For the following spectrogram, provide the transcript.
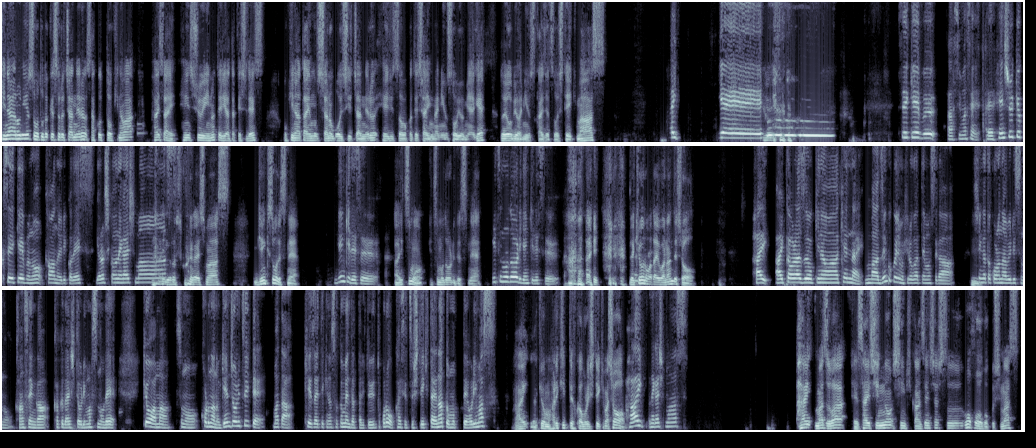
沖縄のニュースをお届けするチャンネル、サクッと沖縄、ハイサイ編集員の照屋武史です。沖縄タイムス社の Voicy チャンネル、平日は若手社員がニュースを読み上げ、土曜日はニュース解説をしていきます。はい。イェーイ政経部、あ、すいません。え編集局政経部の川野ゆり子です。よろしくお願いします。はい、よろしくお願いします。元気そうですね。元気です。あ、いつも、いつも通りですね。いつも通り元気です。はい。じゃあ今日の話題は何でしょう？はい。相変わらず沖縄県内、まあ全国にも広がってますが、新型コロナウイルスの感染が拡大しておりますので、今日はまあ、そのコロナの現状について、また経済的な側面だったりというところを解説していきたいなと思っております。はい。今日も張り切って深掘りしていきましょう。はい。お願いします。はい。まずは、最新の新規感染者数を報告します。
